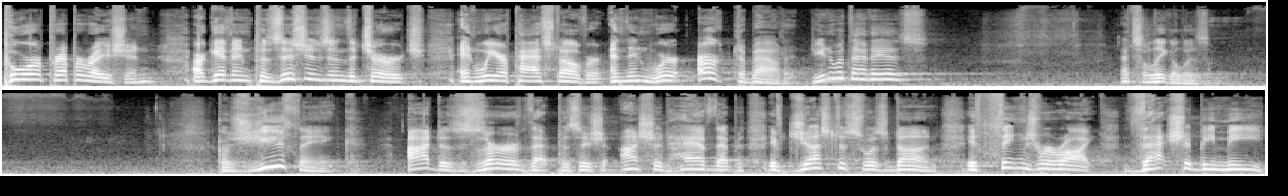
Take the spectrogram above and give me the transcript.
poor preparation are given positions in the church and we are passed over and then we're irked about it. Do you know what that is? That's legalism. Because you think I deserve that position. I should have that. If justice was done, if things were right, that should be me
